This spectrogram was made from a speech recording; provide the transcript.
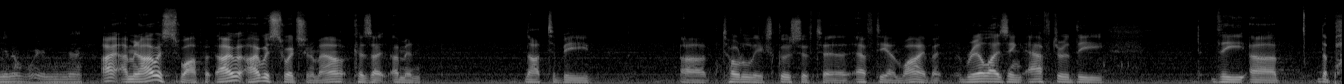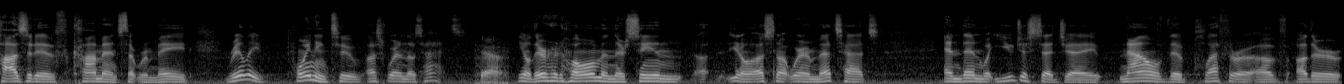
you know? And, uh, I, I mean, I was swapping. I, I was switching them out because I, I mean, not to be uh, totally exclusive to FDNY, but realizing after the the uh, the positive comments that were made, really pointing to us wearing those hats. Yeah. You know, they're at home and they're seeing, uh, you know, us not wearing Mets hats. And then what you just said, Jay, now the plethora of other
